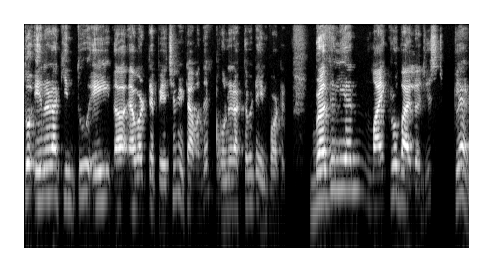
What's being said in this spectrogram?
তো এনারা কিন্তু এই অ্যাওয়ার্ডটা পেয়েছেন, এটা আমাদের মনে রাখতে হবে, এটা important Brazilian microbiologist clear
